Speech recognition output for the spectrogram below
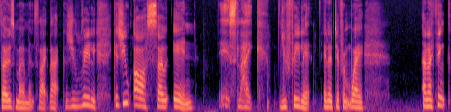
those moments like that, because you really, because you are so in. It's like you feel it in a different way, and I think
